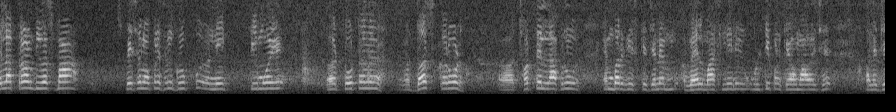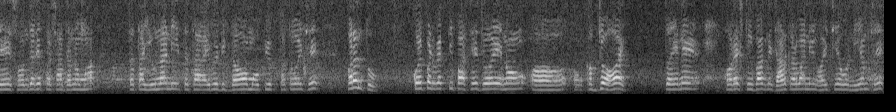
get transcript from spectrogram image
છેલ્લા ત્રણ દિવસમાં સ્પેશિયલ ઓપરેશન ગ્રુપની ટીમોએ ટોટલ દસ કરોડ છોતેર લાખનું એમ્બરગીસ કે જેને વેલ માછલીની ઉલટી પણ કહેવામાં આવે છે અને જે સૌંદર્ય પ્રસાધનોમાં તથા યુનાની તથા આયુર્વેદિક દવાઓમાં ઉપયોગ થતો હોય છે. પરંતુ કોઈપણ વ્યક્તિ પાસે જો એનો કબજો હોય તો એને ફોરેસ્ટ વિભાગને જાણ કરવાની હોય છે એવો નિયમ છે.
